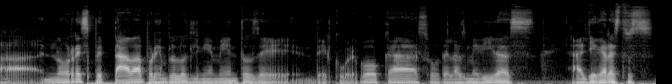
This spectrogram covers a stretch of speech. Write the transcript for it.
Ah, no respetaba, por ejemplo, los lineamientos de, del cubrebocas o de las medidas al llegar a estos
